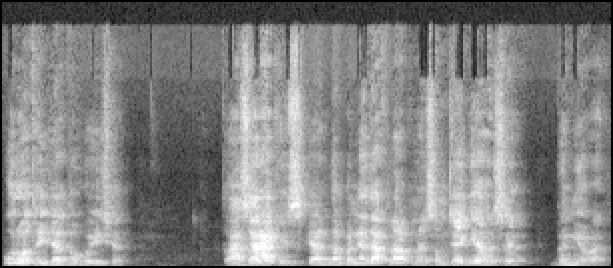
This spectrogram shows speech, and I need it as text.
પૂરો થઈ જતો હોય છે. તો આશા રાખીશ કે આજના બંને દાખલા આપને સમજાઈ ગયા હશે. ધન્યવાદ.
